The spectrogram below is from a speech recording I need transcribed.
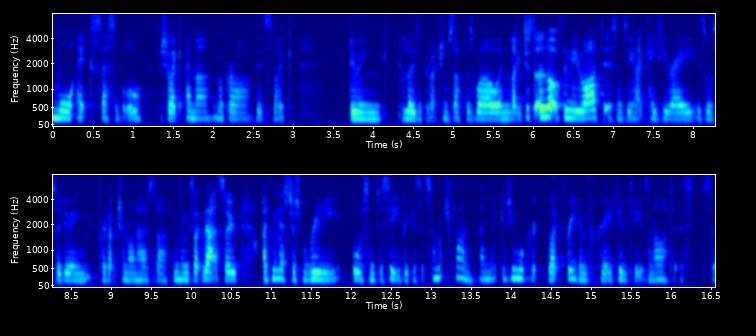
more accessible. Especially like Emma McGrath is like doing loads of production stuff as well, and like just a lot of the new artists. I'm seeing like Katie Ray is also doing production on her stuff and things like that. So I think that's just really awesome to see because it's so much fun and it gives you more like freedom for creativity as an artist. So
